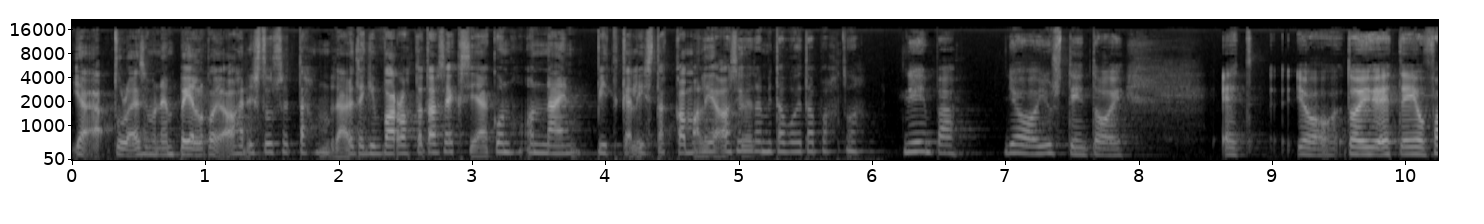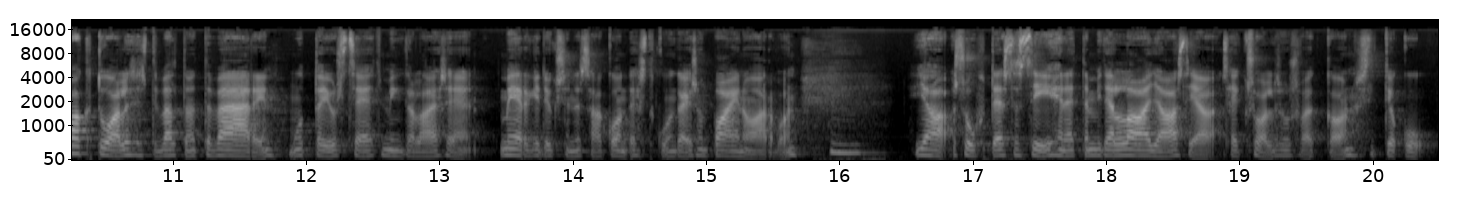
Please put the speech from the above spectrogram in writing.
ja tulee semmoinen pelko ja ahdistus, että mun pitää jotenkin varoa tätä seksiä, kun on näin pitkä lista kamalia asioita, mitä voi tapahtua. Niinpä, joo, justiin toi. Että joo, toi, et ei ole faktuaalisesti välttämättä väärin, mutta just se, että minkälaiseen merkityksen ne saa konteksti, kuinka ison painoarvon. Mm. Ja suhteessa siihen, että miten laaja asia seksuaalisuus vaikka on. Sitten joku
